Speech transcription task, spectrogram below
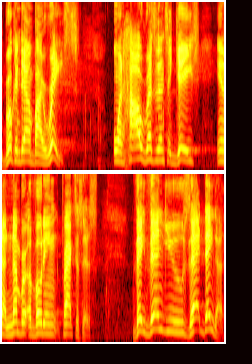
broken down by race on how residents engaged in a number of voting practices. They then used that data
